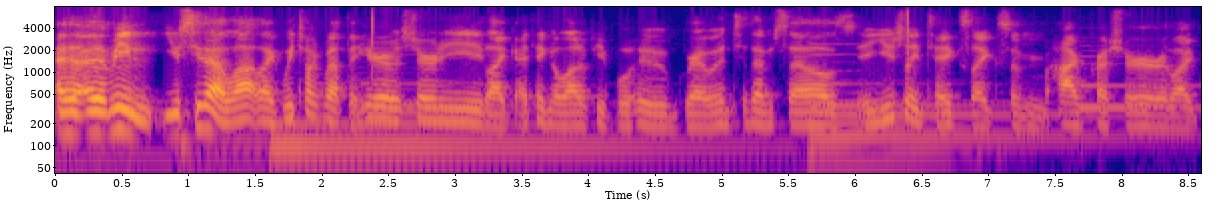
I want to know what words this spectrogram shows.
I, I mean, you see that a lot. Like we talk about the hero's journey. Like I think a lot of people who grow into themselves, it usually takes like some high pressure or like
